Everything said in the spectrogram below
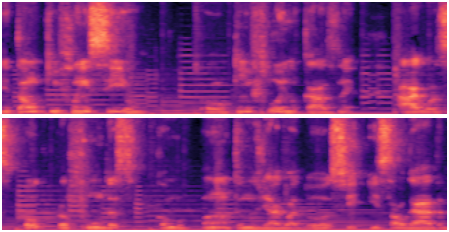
então que influenciam ou que influem no caso, né, águas pouco profundas como pântanos de água doce e salgada,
